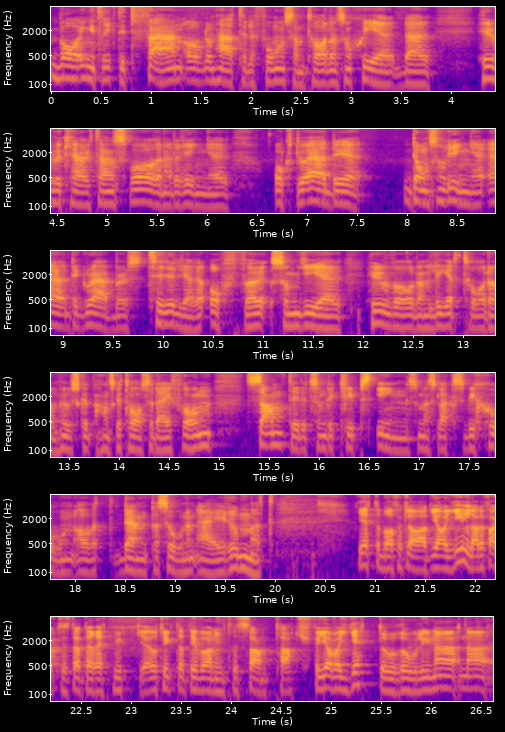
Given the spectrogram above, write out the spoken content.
var inget riktigt fan av de här telefonsamtalen som sker där huvudkaraktären svarar när det ringer. Och då är det de som ringer är The Grabbers tidigare offer som ger huvudrollen ledtrådar om hur ska, han ska ta sig därifrån. Samtidigt som det klipps in som en slags vision av att den personen är i rummet. Jättebra förklarat. Jag gillade faktiskt detta rätt mycket och tyckte att det var en intressant touch. För jag var jätteorolig när, när,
